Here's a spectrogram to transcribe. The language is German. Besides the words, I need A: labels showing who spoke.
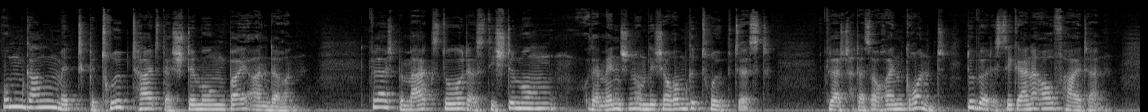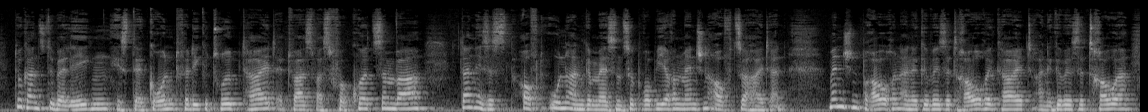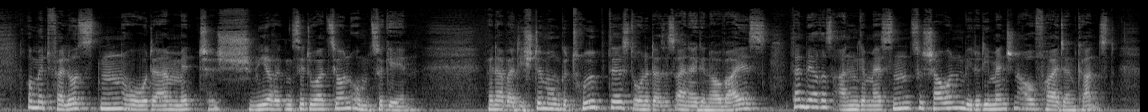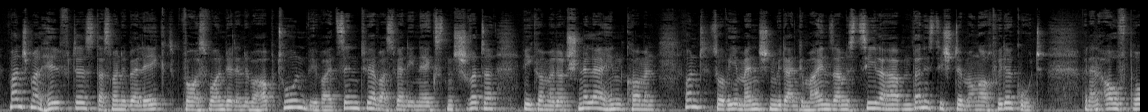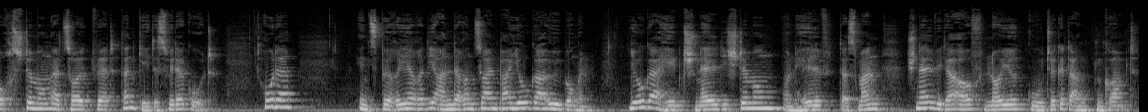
A: Umgang mit Getrübtheit der Stimmung bei anderen. Vielleicht bemerkst du, dass die Stimmung der Menschen um dich herum getrübt ist. Vielleicht hat das auch einen Grund. Du würdest sie gerne aufheitern. Du kannst überlegen, ist der Grund für die Getrübtheit etwas, was vor kurzem war? Dann ist es oft unangemessen zu probieren, Menschen aufzuheitern. Menschen brauchen eine gewisse Traurigkeit, eine gewisse Trauer, um mit Verlusten oder mit schwierigen Situationen umzugehen. Wenn aber die Stimmung getrübt ist, ohne dass es einer genau weiß, dann wäre es angemessen zu schauen, wie du die Menschen aufheitern kannst. Manchmal hilft es, dass man überlegt, was wollen wir denn überhaupt tun, wie weit sind wir, was wären die nächsten Schritte, wie können wir dort schneller hinkommen und so wie Menschen wieder ein gemeinsames Ziel haben, dann ist die Stimmung auch wieder gut. Wenn eine Aufbruchsstimmung erzeugt wird, dann geht es wieder gut. Oder inspiriere die anderen zu ein paar Yoga-Übungen. Yoga hebt schnell die Stimmung und hilft, dass man schnell wieder auf neue gute Gedanken kommt.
